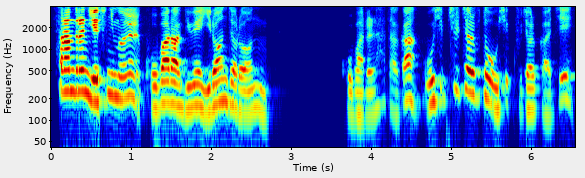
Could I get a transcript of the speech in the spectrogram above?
사람들은 예수님을 고발하기 위해 이런저런 고발을 하다가 57절부터 59절까지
